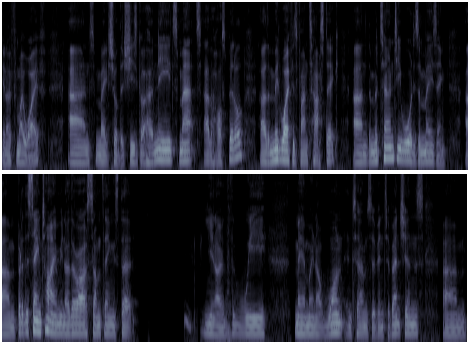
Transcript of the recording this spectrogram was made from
you know, for my wife and make sure that she's got her needs met at the hospital. Uh, the midwife is fantastic, and the maternity ward is amazing. Um, but at the same time, you know, there are some things that, you know, we may or may not want in terms of interventions. Um,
